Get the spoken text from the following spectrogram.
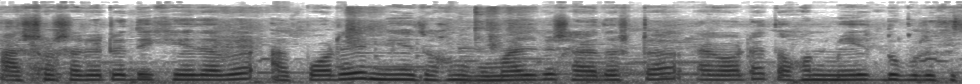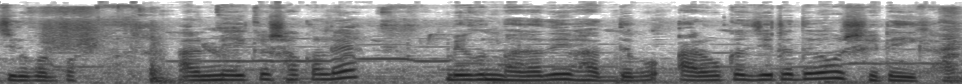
আর শশা কেটে দিয়ে খেয়ে যাবে। আর পরে মেয়ে যখন ঘুমায় যাবে সাড়ে দশটা এগারোটায় তখন মেয়ে দুপুরে খিচুড়ি করব। আর মেয়েকে সকালে বেগুন ভাজা দিয়ে ভাত দেবো। আর ওকে যেটা দেবো সেটাই খায়।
